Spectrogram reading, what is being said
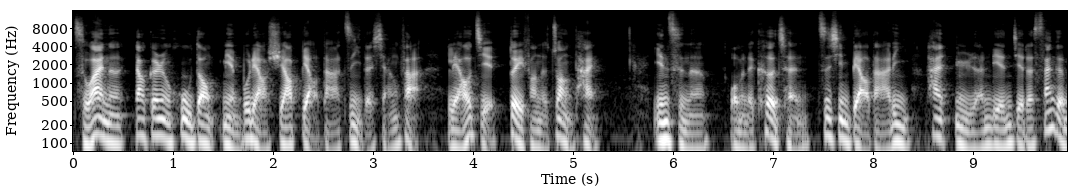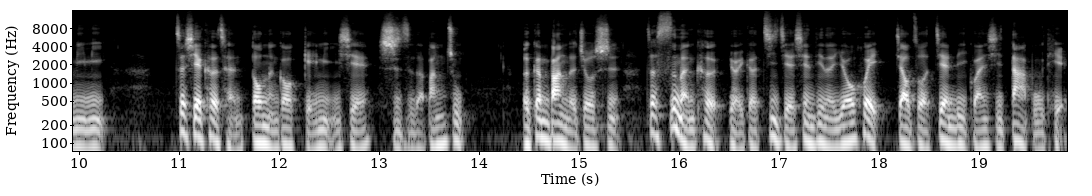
此外呢，要跟人互动，免不了需要表达自己的想法，了解对方的状态。因此呢，我们的课程《自信表达力和与人连结的三个秘密》，这些课程都能够给你一些实质的帮助。而更棒的就是，这四门课有一个季节限定的优惠，叫做建立关系大补帖。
